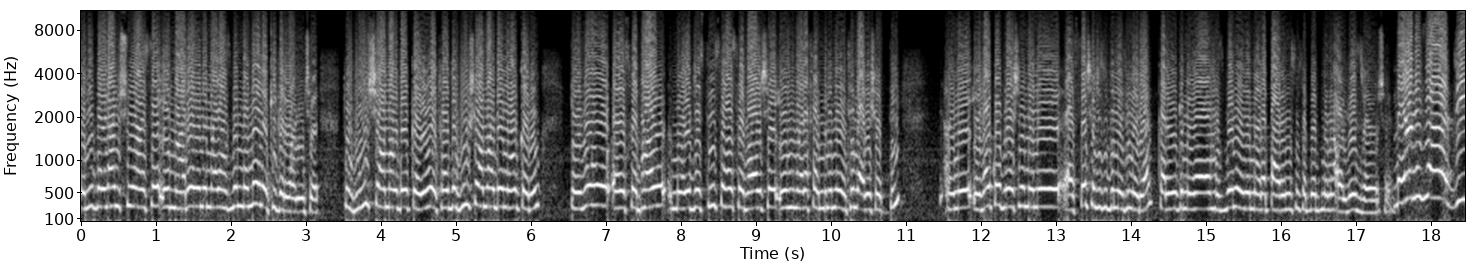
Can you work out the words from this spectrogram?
એનું પરિણામ શું આવશે? એ મારે અને મારા હસબન્ડ બંને નક્કી કરવાનું છે. તો હું શા માટે કરું અથવા તો હું શા માટે ન કરું? એવો સ્વભાવ મારો જે સ્ત્રી સહ સ્વભાવ છે એ હું મારા ફેમિલીમાં નથી લાવી શકતી અને એવા કોઈ પ્રશ્ન મને એસ હજુ સુધી નથી મળ્યા કારણ કે મારા હસબન્ડ અને મારા પેરેન્ટ્સનો સપોર્ટ મને ઓલવેઝ રહ્યો છે મેરોનિઝા જે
